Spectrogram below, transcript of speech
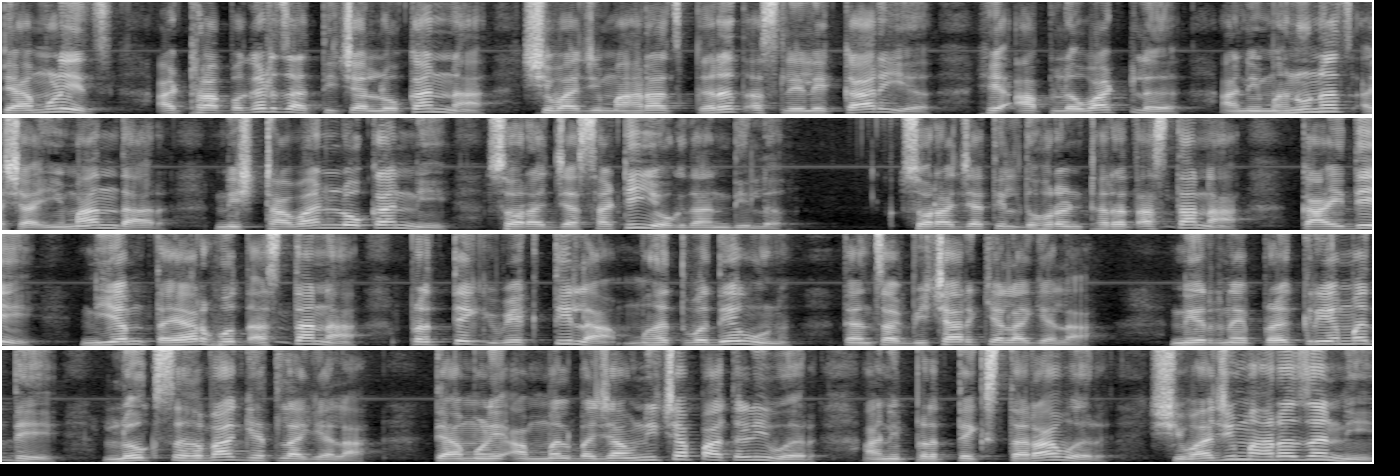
त्यामुळेच अठरा पगड जातीच्या लोकांना शिवाजी महाराज करत असलेले कार्य हे आपलं वाटलं आणि म्हणूनच अशा इमानदार निष्ठावान लोकांनी स्वराज्यासाठी योगदान दिलं. स्वराज्यातील धोरण ठरत असताना कायदे नियम तयार होत असताना प्रत्येक व्यक्तीला महत्त्व देऊन त्यांचा विचार केला गेला. निर्णय प्रक्रियेमध्ये लोकसहभाग घेतला गेला. त्यामुळे अंमलबजावणीच्या पातळीवर आणि प्रत्येक स्तरावर शिवाजी महाराजांनी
